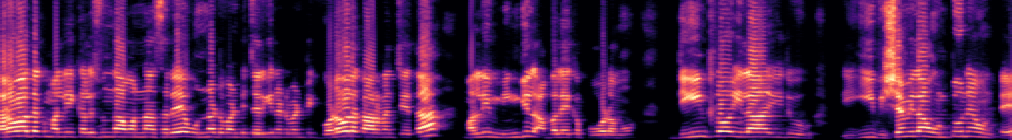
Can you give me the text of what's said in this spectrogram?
తర్వాతకు మళ్ళీ కలిసి ఉందామన్నా సరే ఉన్నటువంటి జరిగినటువంటి గొడవల కారణం చేత మళ్ళీ మింగిల్ అవ్వలేకపోవడము. దీంట్లో ఇలా ఇది ఈ విషయం ఇలా ఉంటూనే ఉంటే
